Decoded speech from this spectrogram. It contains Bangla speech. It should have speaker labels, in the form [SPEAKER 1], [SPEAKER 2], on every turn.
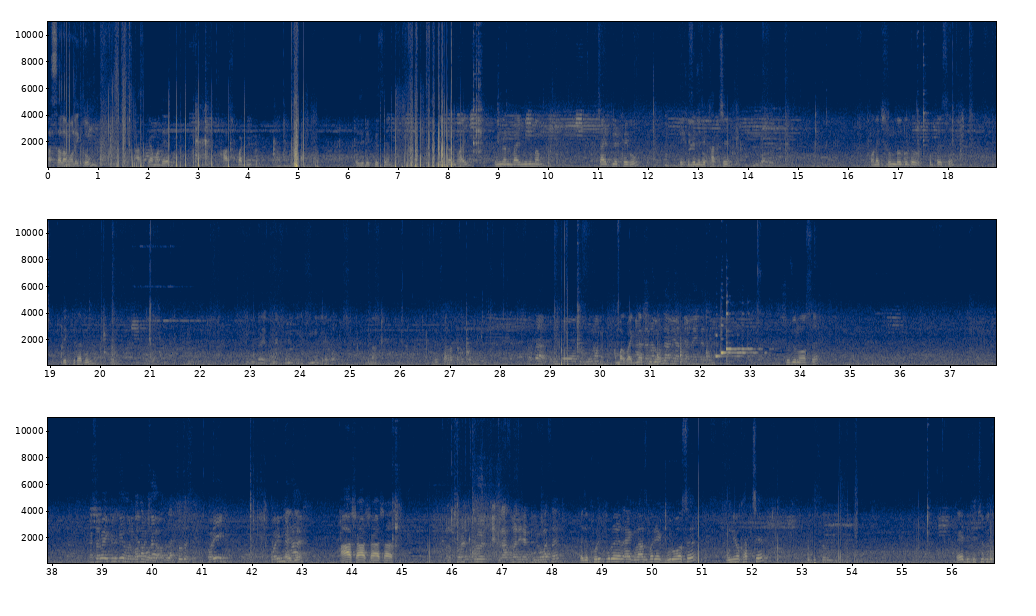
[SPEAKER 1] আসসালামু আলাইকুম। আজকে আমাদের হাঁস পাটি। এই যে দেখতেছেন ইমরান ভাই ইমরান ভাই মিনিমাম চার প্লেট খাইব। দেখতেছেন এই যে খাচ্ছে। অনেক সুন্দর করে করতেছে। দেখতে থাকুন। না। আমার বাইক না সুজন সুজনও আছে। এই যে ফরিদপুরের এক রাজবাড়ির এক বুড়ো আছে উনিও খাচ্ছে। এই দিদি ছবি না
